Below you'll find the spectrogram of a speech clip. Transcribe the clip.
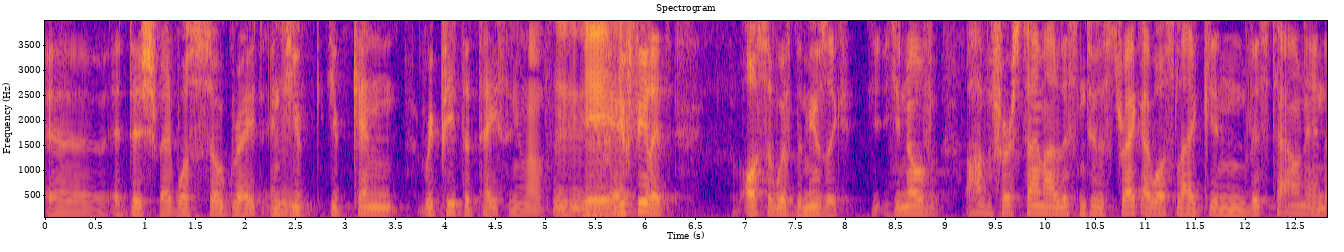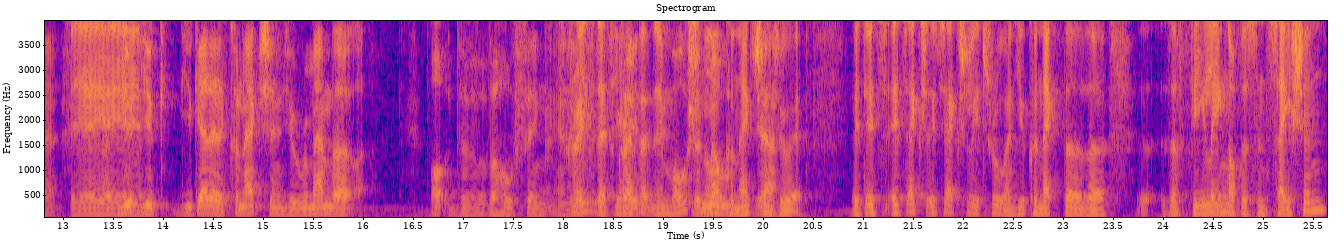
uh, a dish that was so great, and you you can repeat the taste in your mouth. Mhm. You, Yeah, yeah. you feel it. Also with the music. You, you know, oh, the first time I listened to this track, I was like in this town, and uh, Yeah, yeah, you, yeah. you you get a connection. You remember all, the the whole thing. It's and crazy that it's you crazy. have an emotional no- connection yeah. to it. It, it's it's actually it's actually true, and you connect the the the feeling of the sensation.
